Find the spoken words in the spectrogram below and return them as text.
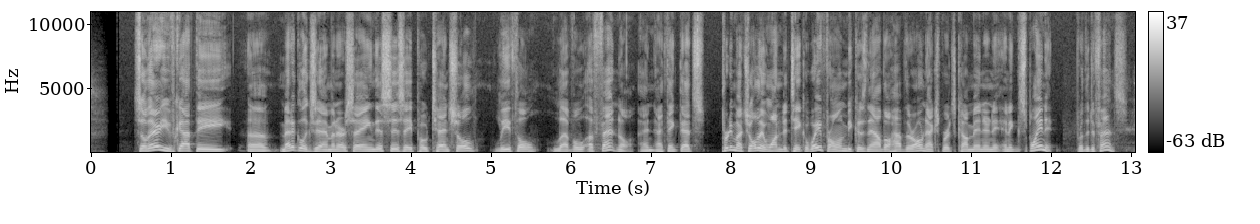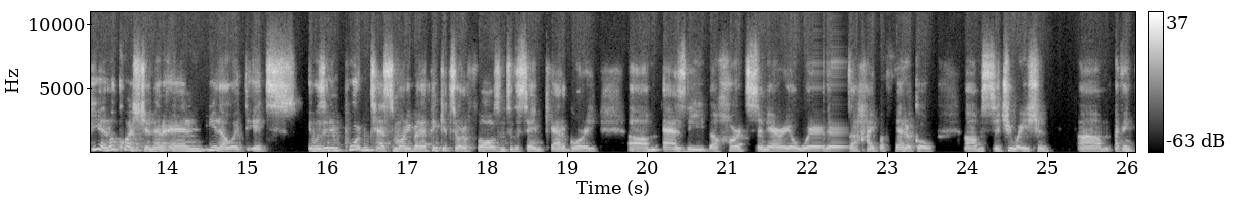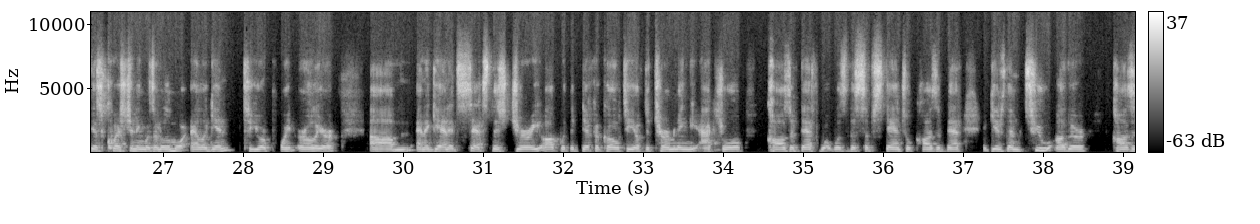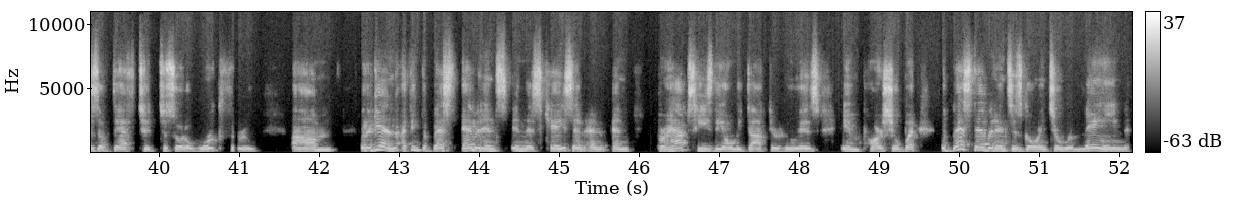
So there you've got the uh, medical examiner saying this is a potential lethal level of fentanyl, and I think that's pretty much all they wanted to take away from them because now they'll have their own experts come in and, and explain it for the defense. Yeah, no question. And and you know, it, it's it was an important testimony, but I think it sort of falls into the same category um, as the the heart scenario where there's a hypothetical um, situation. Um, I think this questioning was a little more elegant to your point earlier. Um, and again, it sets this jury up with the difficulty of determining the actual cause of death. What was the substantial cause of death? It gives them two other causes of death to, to sort of work through. Um, but again, I think the best evidence in this case, and, and, and perhaps he's the only doctor who is impartial, but the best evidence is going to remain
